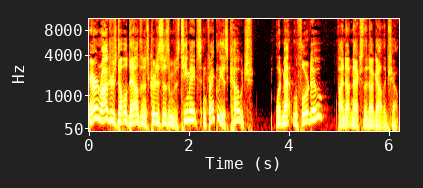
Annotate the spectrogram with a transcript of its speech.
Aaron Rodgers doubled down on his criticism of his teammates and, frankly, his coach. What Matt LaFleur do? Find out next on the Doug Gottlieb Show.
